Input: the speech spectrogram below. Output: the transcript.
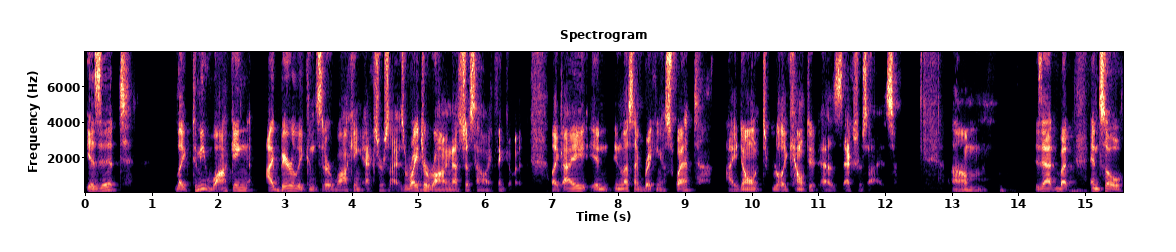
is it like to me walking i barely consider walking exercise. Right or wrong that's just how i think of it. Like i in, unless i'm breaking a sweat i don't really count it as exercise. Um is that but and so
